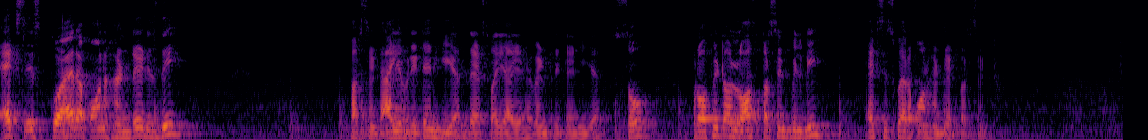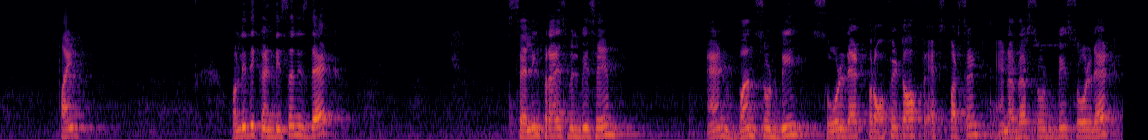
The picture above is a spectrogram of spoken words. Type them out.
x square upon 100 is the percent. I have written here. That's why I haven't written here. So profit or loss percent will be x square upon 100 percent. Fine. Only the condition is that selling price will be same and one should be sold at profit of x percent and other should be sold at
